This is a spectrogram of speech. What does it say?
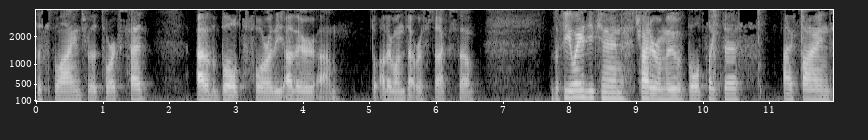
the splines for the Torx head out of the bolts for the other, um, the other ones that were stuck. So there's a few ways you can try to remove bolts like this. I find,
